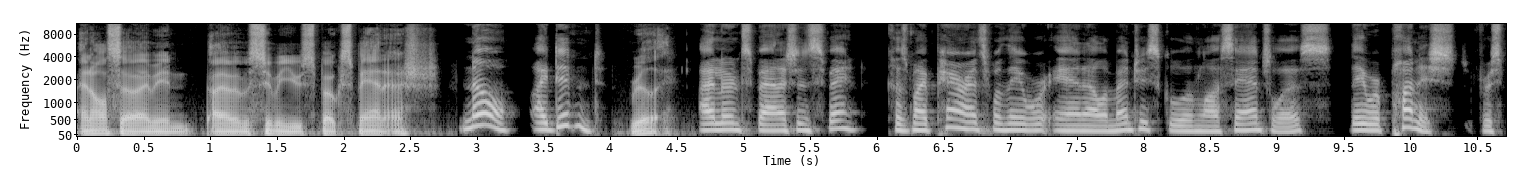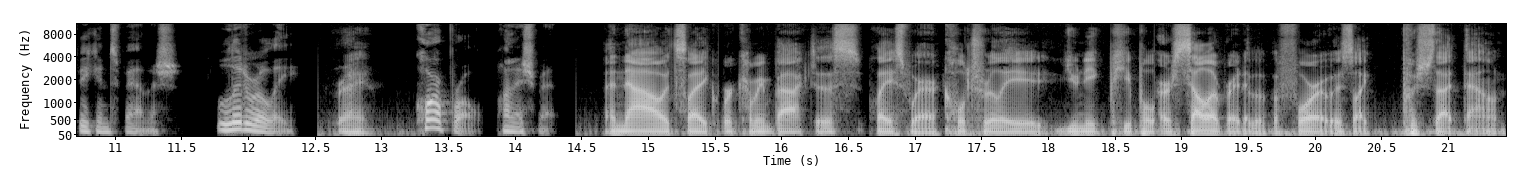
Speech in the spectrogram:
And also, I mean, I'm assuming you spoke Spanish. No, I didn't. Really? I learned Spanish in Spain because my parents, when they were in elementary school in Los Angeles, they were punished for speaking Spanish, literally, Right. corporal punishment. And now it's like we're coming back to this place where culturally unique people are celebrated, but before it was like push that down.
